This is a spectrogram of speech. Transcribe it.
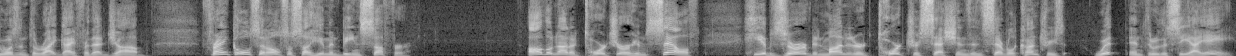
wasn't the right guy for that job. Frank Olson also saw human beings suffer. Although not a torturer himself, he observed and monitored torture sessions in several countries with and through the CIA.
